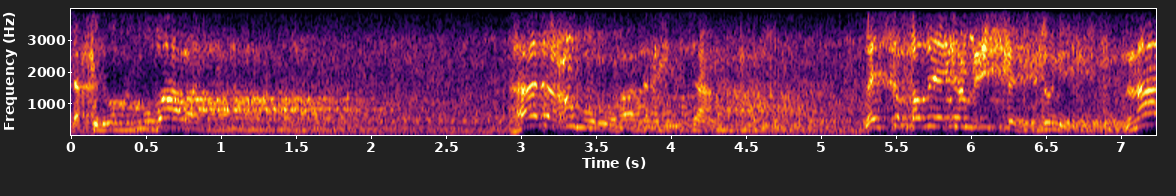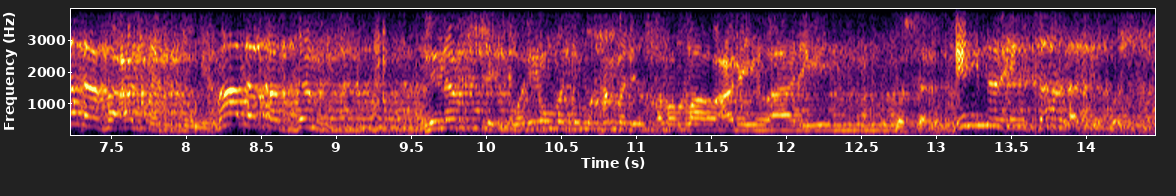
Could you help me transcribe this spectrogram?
لكن وقت مبارك. هذا عمر هذا الإنسان. ليس القضية كم عشت في الدنيا. ماذا فعلت في الدنيا؟ ماذا قدمت لنفسك ولأمة محمد صلى الله عليه وآله وسلم؟ إن الإنسان لفي خسر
